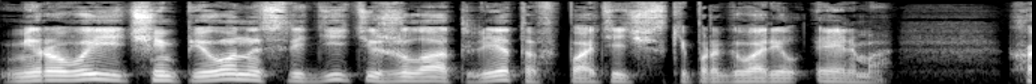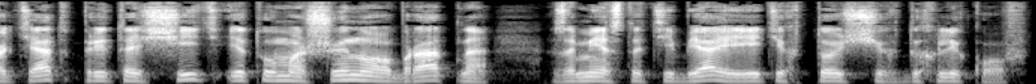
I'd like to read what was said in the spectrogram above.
«Мировые чемпионы среди тяжелоатлетов», — поотечески проговорил Эльма. «Хотят притащить эту машину обратно за место тебя и этих тощих дохляков».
